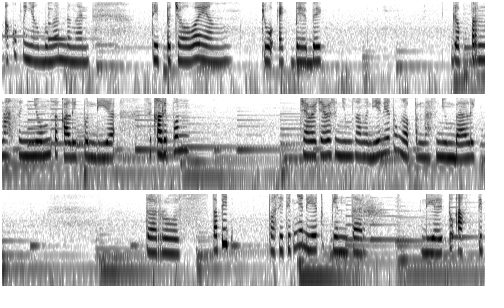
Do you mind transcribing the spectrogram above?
aku punya hubungan dengan tipe cowok yang cuek bebek. Gak pernah senyum sekalipun dia sekalipun cewek-cewek senyum sama dia dia tuh nggak pernah senyum balik. Terus tapi positifnya dia itu pintar. Dia itu aktif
